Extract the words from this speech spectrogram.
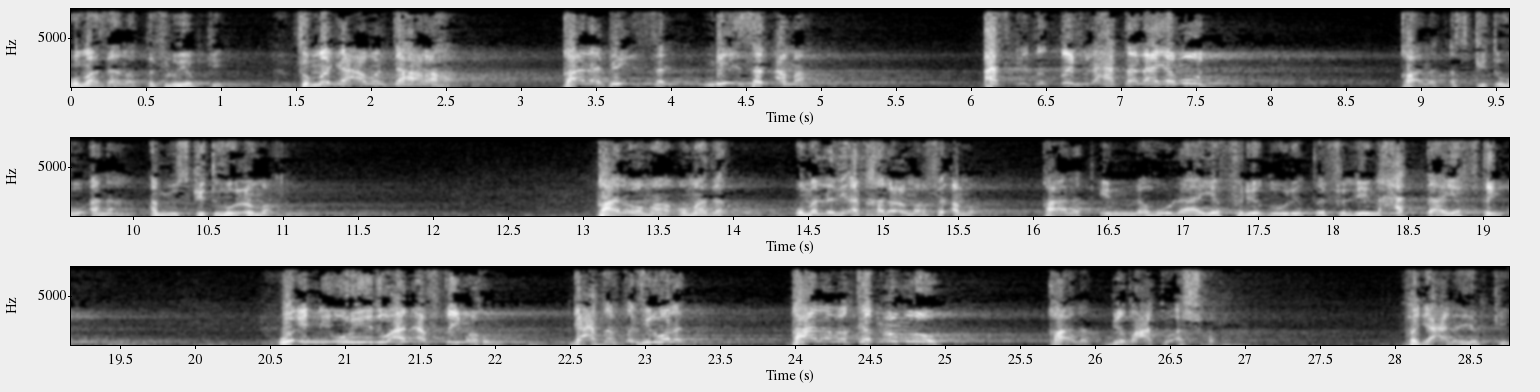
وما زال الطفل يبكي. ثم جاء وانتهرها. قال بئس بئس الأمة أسكت الطفل حتى لا يموت. قالت أسكته أنا أم يسكته عمر؟ قال وما, وما, وما الذي أدخل عمر في الأمر؟ قالت إنه لا يفرض لطفل حتى يفطم. وإني أريد أن أفطمه. قاعد تفطم في الولد. قال وكم عمره؟ قالت بضعة أشهر. فجعل يبكي.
